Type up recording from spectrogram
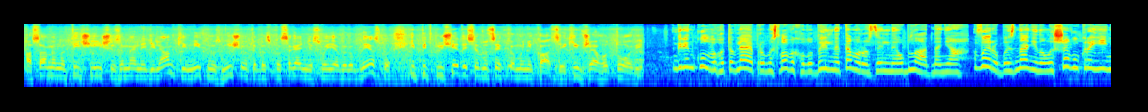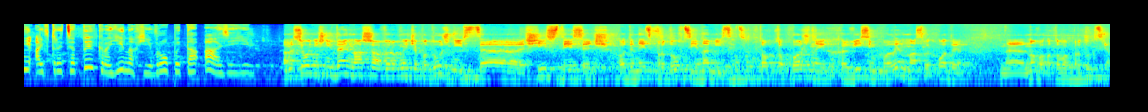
а саме на ті чи інші земельні ділянки міг розміщувати безпосередньо своє виробництво і підключитися до цих комунікацій, які вже готові. Грінкул виготовляє промислове холодильне та морозильне обладнання. Вироби знані не лише в Україні, а й в 30 країнах Європи та Азії. А на сьогоднішній день наша виробнича потужність це 6 тисяч одиниць продукції на місяць. Тобто кожних 8 хвилин у нас виходить е, нова готова продукція.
